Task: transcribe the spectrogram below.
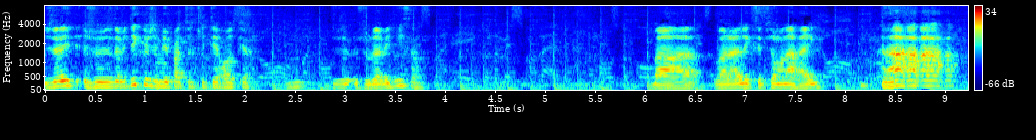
Je vous avais dit que j'aimais pas tout ce qui était rock. Je, je vous l'avais dit ça. Bah voilà, l'exception à la règle.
